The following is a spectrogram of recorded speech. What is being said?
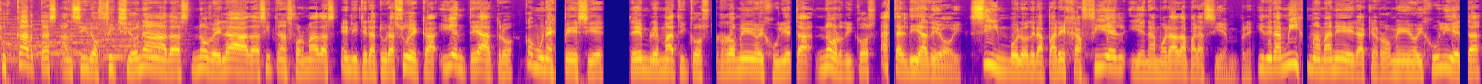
Sus cartas han sido ficcionadas, noveladas y transformadas en literatura sueca y en teatro como una especie de emblemáticos Romeo y Julieta nórdicos hasta el día de hoy, símbolo de la pareja fiel y enamorada para siempre. Y de la misma manera que Romeo y Julieta,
